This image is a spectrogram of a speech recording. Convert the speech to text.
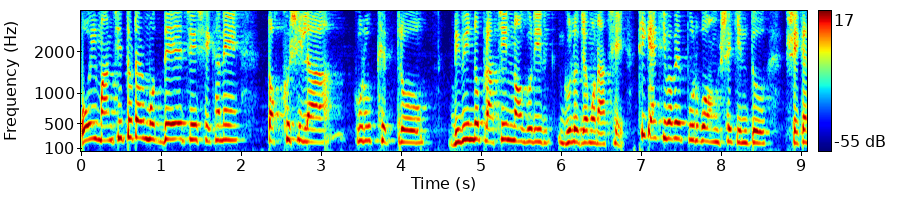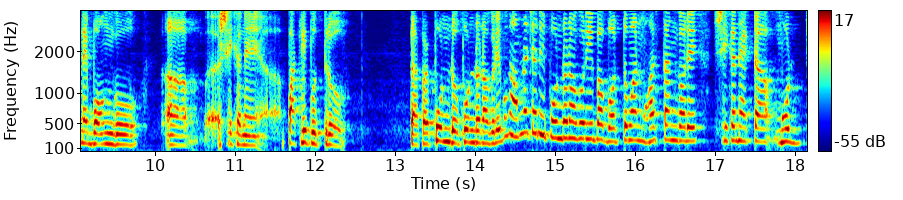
ওই মানচিত্রটার মধ্যে যে সেখানে তক্ষশিলা, কুরুক্ষেত্র বিভিন্ন প্রাচীন নগরীরগুলো যেমন আছে, ঠিক একইভাবে পূর্ব অংশে কিন্তু সেখানে বঙ্গ সেখানে পাটলিপুত্র, তারপর পণ্ড, পণ্ডনগরী এবং আমরা জানি পণ্ডনগরী বা বর্তমান মহাস্থানগড়ে সেখানে একটা মৌর্য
